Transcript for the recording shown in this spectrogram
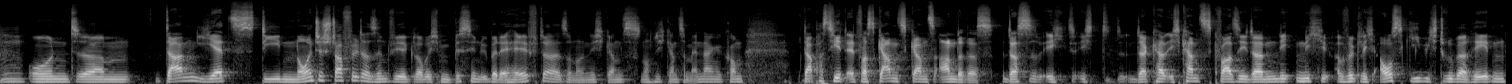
Mhm. Und ähm, dann jetzt die neunte Staffel, da sind wir, glaube ich, ein bisschen über der Hälfte, also noch nicht ganz, noch nicht ganz am Ende angekommen da passiert etwas ganz, ganz anderes. Das, ich ich, da kann, ich kann es quasi dann nicht, nicht wirklich ausgiebig drüber reden,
